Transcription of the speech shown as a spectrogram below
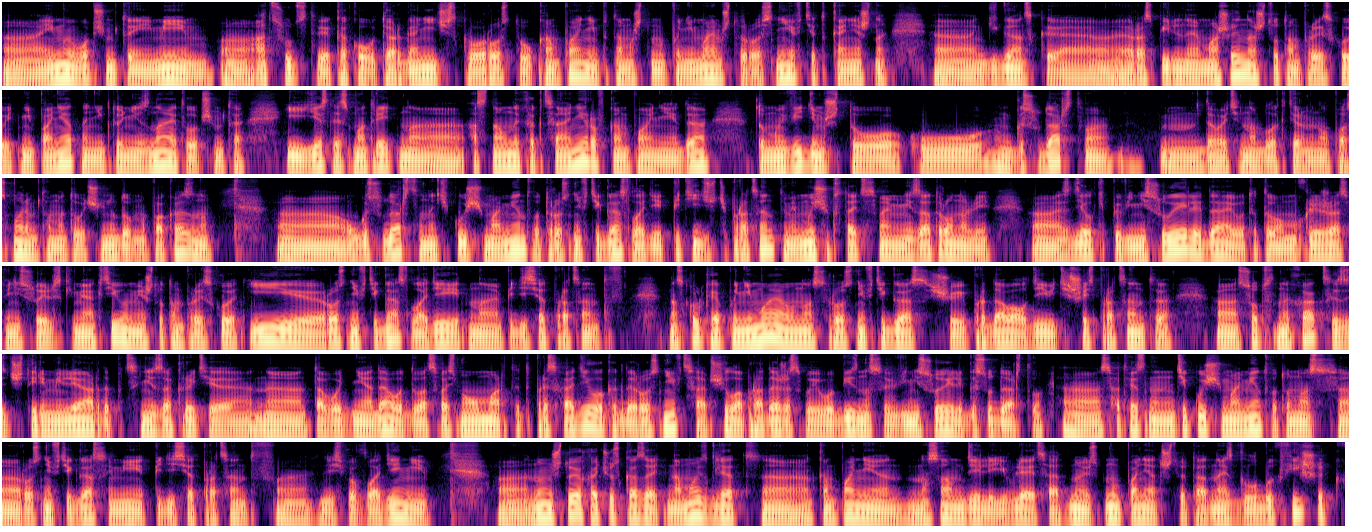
и мы, в общем-то, имеем а, отсутствие какого-то органического роста у компании, потому что мы понимаем, что Роснефть – это, конечно, а, гигантская распильная машина, что там происходит непонятно, никто не знает, в общем-то. И если смотреть на основных акционеров компании, да, то мы видим, что у государства Давайте на Black Terminal посмотрим, там это очень удобно показано. А, у государства на текущий момент вот Роснефтегаз владеет 50%. Мы еще, кстати, с вами не затронули а, сделки по Венесуэле, да, и вот этого мухляжа с венесуэльскими активами, что там происходит. И Роснефтегаз владеет на 50%. Насколько я понимаю, у нас Роснефтегаз еще и продавал 9,6% а, собственных акций за 4 миллиарда по цене закрытия того дня, да, вот 28 марта это происходило, когда Роснефть сообщила о продаже своего бизнеса в Венесуэле государству. Соответственно, на текущий момент вот у нас э, Роснефтегаз имеет 50% э, здесь во владении. А, ну и что я хочу сказать. На мой взгляд, э, компания на самом деле является одной из... Ну, понятно, что это одна из голубых фишек.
